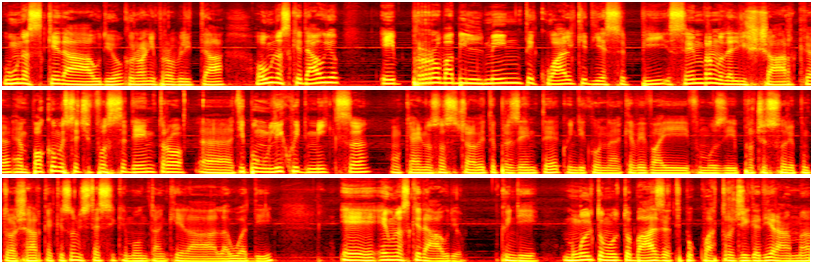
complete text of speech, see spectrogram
una scheda audio con ogni probabilità, o una scheda audio e probabilmente qualche DSP. Sembrano degli Shark. È un po' come se ci fosse dentro eh, tipo un liquid mix Ok, non so se ce l'avete presente, quindi con, che aveva i famosi processori appunto la Shark, che sono gli stessi che monta anche la, la UAD, e, e, una scheda audio, quindi molto molto base, tipo 4 GB di RAM,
